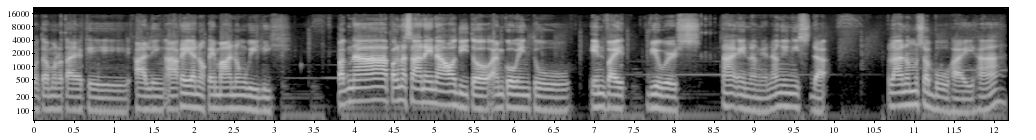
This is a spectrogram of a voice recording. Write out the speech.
punta muna tayo kay Aling, ah, kay ano, kay Manong Willie. Pag na, pag nasanay na ako dito, I'm going to invite viewers Tain lang yan. Nangingisda. Wala naman sa buhay, ha?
